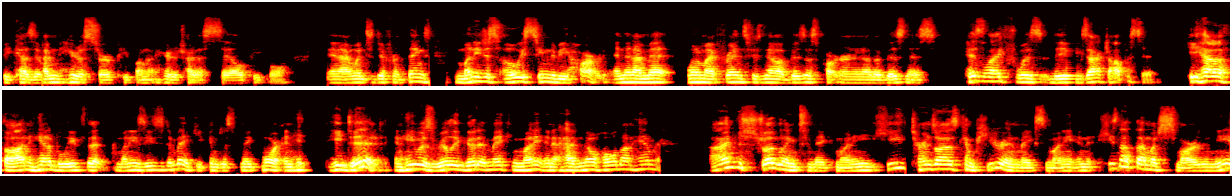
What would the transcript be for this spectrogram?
because I'm here to serve people. I'm not here to try to sell people. And I went to different things. Money just always seemed to be hard. And then I met one of my friends who's now a business partner in another business. His life was the exact opposite. He had a thought and he had a belief that money is easy to make. You can just make more. And he, he did. And he was really good at making money and it had no hold on him. I'm struggling to make money. He turns on his computer and makes money, and he's not that much smarter than me.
